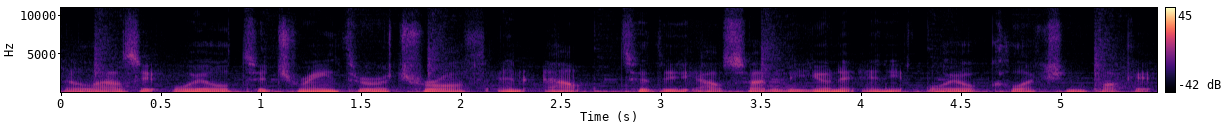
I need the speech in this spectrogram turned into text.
that allows the oil to drain through a trough and out to the outside of the unit in the oil collection bucket.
